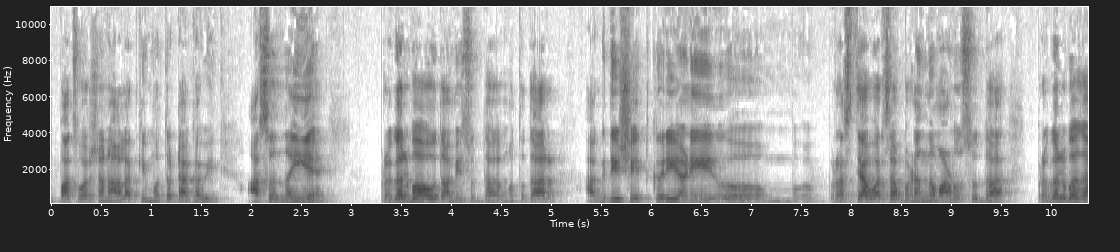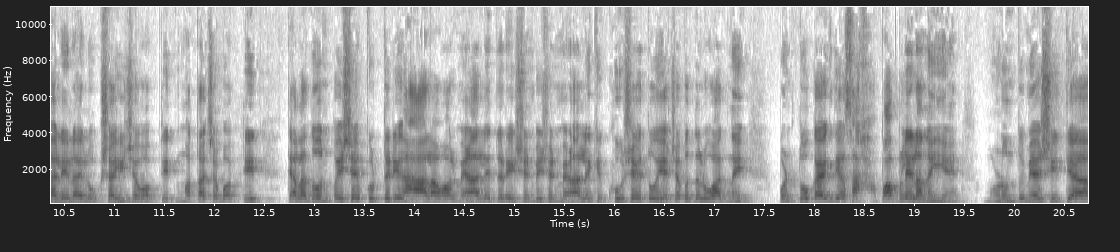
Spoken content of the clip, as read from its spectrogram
पाच वर्षांना आलात की मतं टाकावीत असं नाही आहे प्रगल्भ आहोत आम्ही सुद्धा मतदार अगदी शेतकरी आणि रस्त्यावरचा भडंग माणूससुद्धा प्रगल्भ झालेला आहे लोकशाहीच्या बाबतीत मताच्या बाबतीत. त्याला दोन पैसे कुठतरी हाल अहवाल मिळाले तर रेशन बेशन मिळाले की खुश आहे तो याच्याबद्दल वाद नाही. पण तो काय अगदी असा हपापलेला नाही आहे. म्हणून तुम्ही अशी त्या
